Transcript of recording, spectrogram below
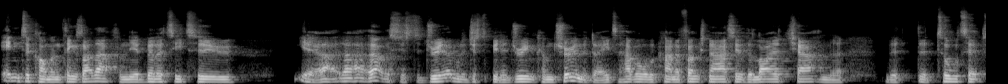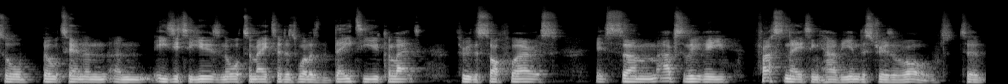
intercom and things like that from the ability to yeah, that, that was just a dream. That would have just been a dream come true in the day to have all the kind of functionality of the live chat and the the, the tooltips all built in and, and easy to use and automated, as well as the data you collect through the software. It's it's um, absolutely fascinating how the industry has evolved to,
